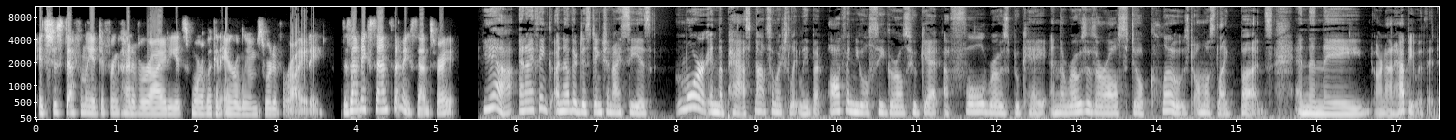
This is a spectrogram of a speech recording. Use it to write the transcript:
It's just definitely a different kind of variety. It's more of like an heirloom sort of variety. Does that make sense? That makes sense, right? Yeah. And I think another distinction I see is more in the past, not so much lately, but often you will see girls who get a full rose bouquet and the roses are all still closed, almost like buds, and then they are not happy with it.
